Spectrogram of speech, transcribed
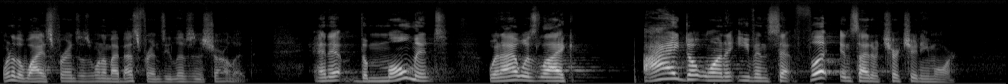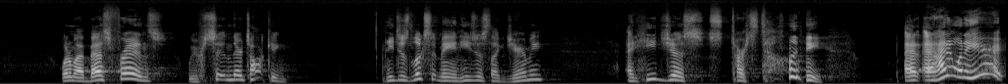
One of the wise friends is one of my best friends. He lives in Charlotte. And at the moment when I was like, I don't want to even set foot inside of church anymore. One of my best friends, we were sitting there talking. He just looks at me and he's just like, Jeremy? And he just starts telling me, and, and I didn't want to hear it.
